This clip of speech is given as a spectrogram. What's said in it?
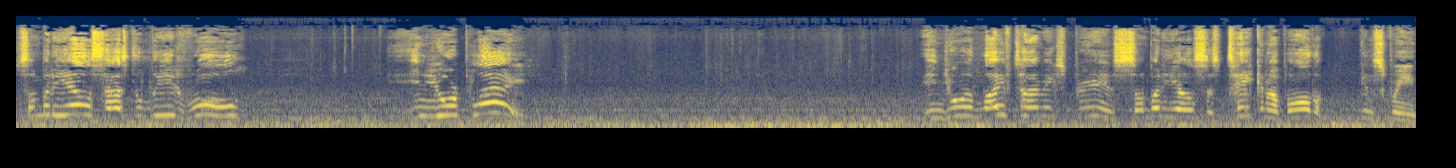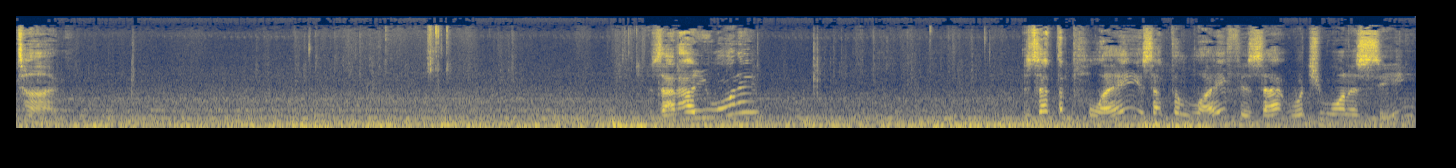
Somebody else has the lead role in your play. In your lifetime experience, somebody else has taken up all the screen time. Is that how you want it? Is that the play? Is that the life? Is that what you want to see?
